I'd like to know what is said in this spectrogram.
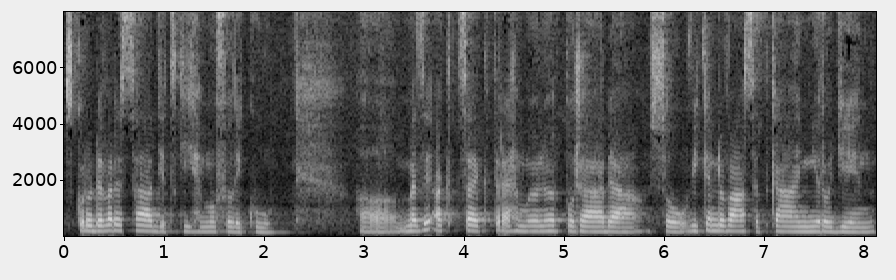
skoro 90 dětských hemofiliků. Mezi akce, které Hemo Junior pořádá, jsou víkendová setkání rodin,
